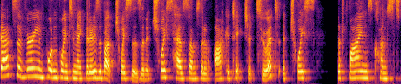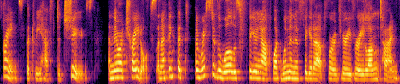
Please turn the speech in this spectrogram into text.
that's a very important point to make that it is about choices, and a choice has some sort of architecture to it. A choice defines constraints that we have to choose, and there are trade offs. And I think that the rest of the world is figuring out what women have figured out for a very, very long time.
